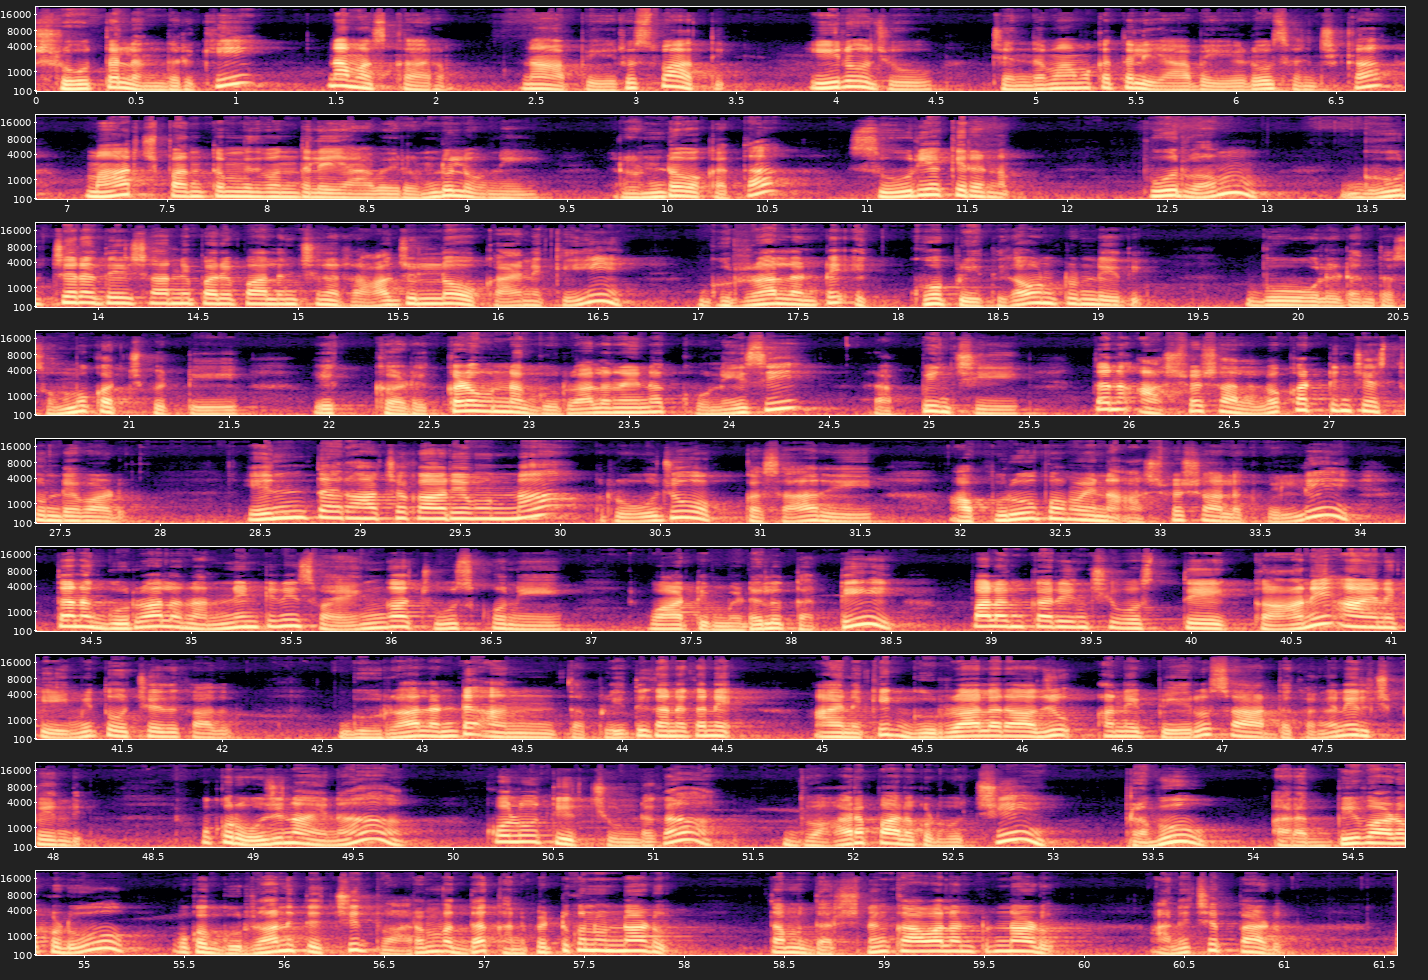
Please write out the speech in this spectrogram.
శ్రోతలందరికీ నమస్కారం. నా పేరు స్వాతి. ఈరోజు చందమామ కథలు యాభై ఏడవ సంచిక మార్చ్ పంతొమ్మిది వందల యాభై రెండులోని రెండవ కథ సూర్యకిరణం. పూర్వం గూర్జర దేశాన్ని పరిపాలించిన రాజుల్లో ఒక ఆయనకి గుర్రాలంటే ఎక్కువ ప్రీతిగా ఉంటుండేది. బోలెడంత సొమ్ము ఖర్చు పెట్టి ఎక్కడెక్కడ ఉన్న గుర్రాలనైనా కొనేసి రప్పించి తన అశ్వశాలలో కట్టించేస్తుండేవాడు. ఎంత రాచకార్యం ఉన్నా రోజు ఒక్కసారి అపురూపమైన అశ్వశాలకు వెళ్ళి తన గుర్రాలనన్నింటినీ స్వయంగా చూసుకొని వాటి మెడలు తట్టి పలంకరించి వస్తే కానీ ఆయనకి ఏమీ తోచేది కాదు. గుర్రాలంటే అంత ప్రీతి కనుకనే ఆయనకి గుర్రాల రాజు అనే పేరు సార్థకంగా నిలిచిపోయింది. ఒక రోజున ఆయన కొలువు తీర్చి ఉండగా ద్వారపాలకుడు వచ్చి ప్రభు అరబ్బీవాడొకడు ఒక గుర్రాన్ని తెచ్చి ద్వారం వద్ద కనిపెట్టుకుని ఉన్నాడు తమ దర్శనం కావాలంటున్నాడు అని చెప్పాడు.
